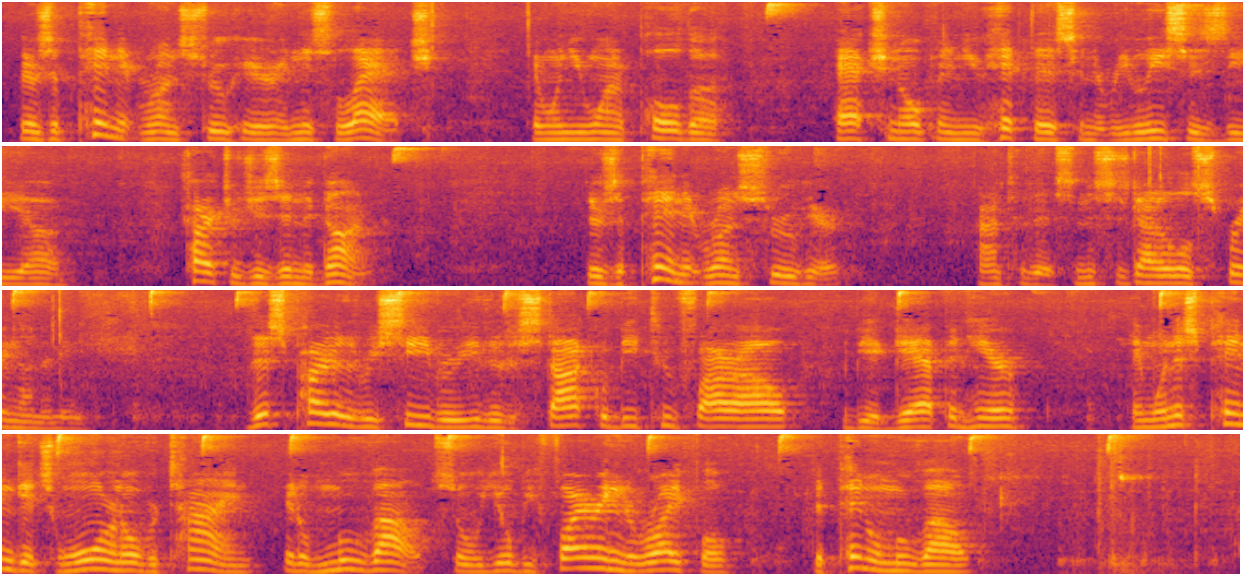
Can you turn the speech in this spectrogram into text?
There's a pin that runs through here in this latch, and when you want to pull the action open, you hit this and it releases the uh, cartridges in the gun. There's a pin that runs through here onto this, and this has got a little spring underneath this part of the receiver, either the stock would be too far out, there'd be a gap in here, and when this pin gets worn over time, it'll move out. So you'll be firing the rifle, the pin will move out,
